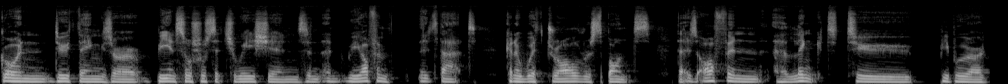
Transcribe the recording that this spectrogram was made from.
go and do things or be in social situations. And, and we often, it's that kind of withdrawal response that is often uh, linked to people who are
